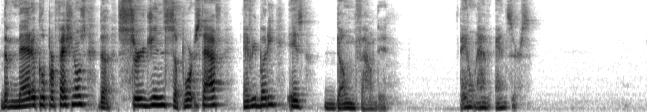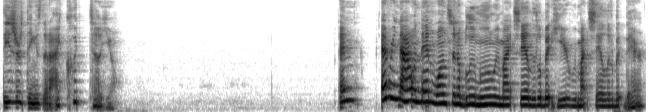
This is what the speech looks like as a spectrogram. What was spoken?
the medical professionals, the surgeons, support staff, everybody is dumbfounded. They don't have answers. These are things that I could tell you. And every now and then, once in a blue moon, we might say a little bit here, we might say a little bit there.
